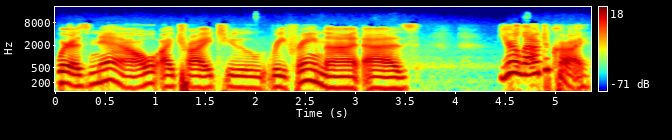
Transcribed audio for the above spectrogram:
whereas now I try to reframe that as you're allowed to cry.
